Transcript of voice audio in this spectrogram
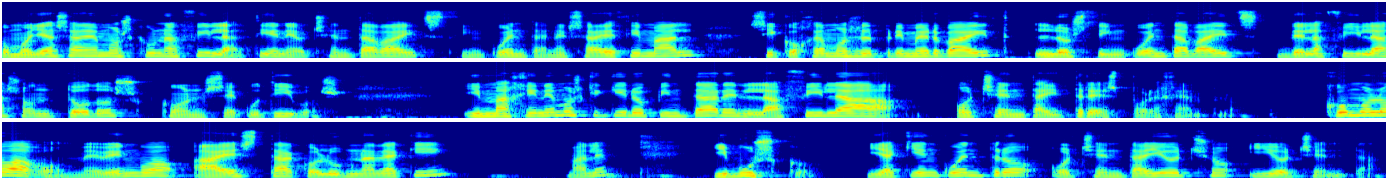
Como ya sabemos que una fila tiene 80 bytes, 50 en hexadecimal, si cogemos el primer byte, los 50 bytes de la fila son todos consecutivos. Imaginemos que quiero pintar en la fila 83, por ejemplo. ¿Cómo lo hago? Me vengo a esta columna de aquí, ¿vale? Y busco y aquí encuentro 88 y 80.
